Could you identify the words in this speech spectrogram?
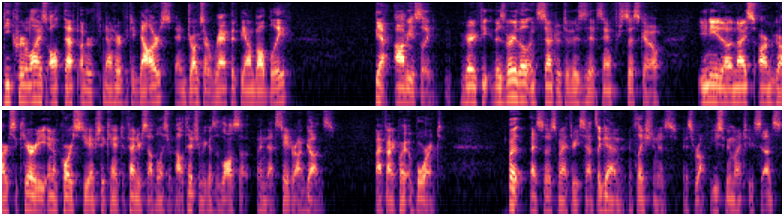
decriminalized all theft under $950 and drugs are rampant beyond all belief? Yeah, obviously. Very few, there's very little incentive to visit San Francisco. You need a nice armed guard security, and of course, you actually can't defend yourself unless you're a politician because the laws in that state are on guns. I find it quite abhorrent. But that's just my three cents. Again, inflation is, is rough. It used to be my two cents.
